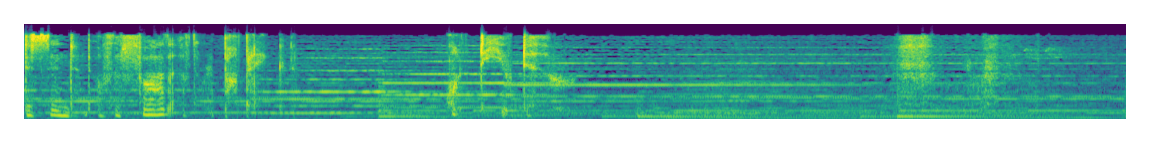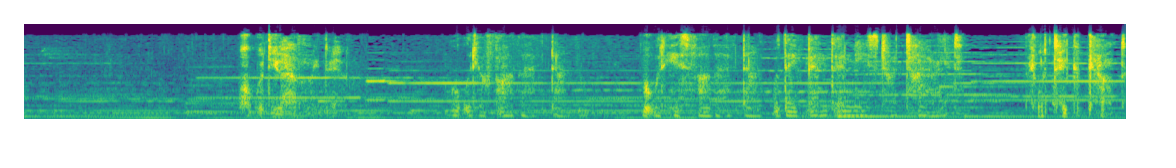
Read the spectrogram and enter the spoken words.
descendant of the father of the What would you have me do? What would your father have done? What would his father have done? Would they bend their knees to a tyrant? They would take account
